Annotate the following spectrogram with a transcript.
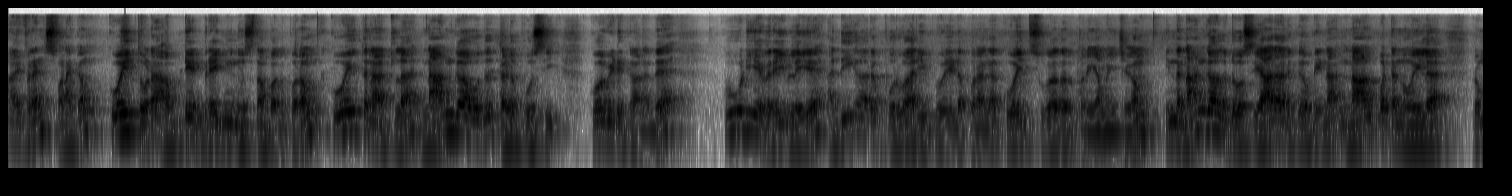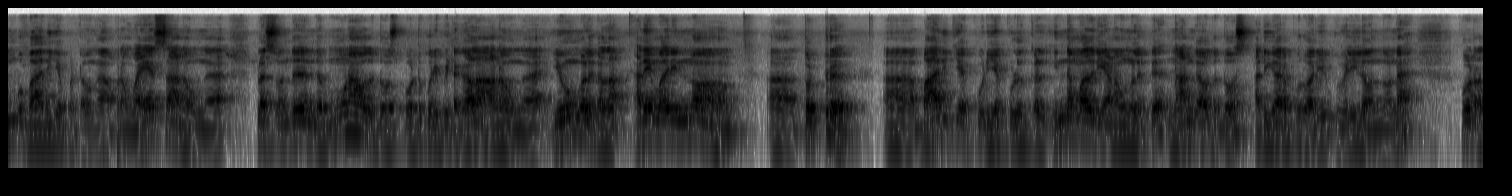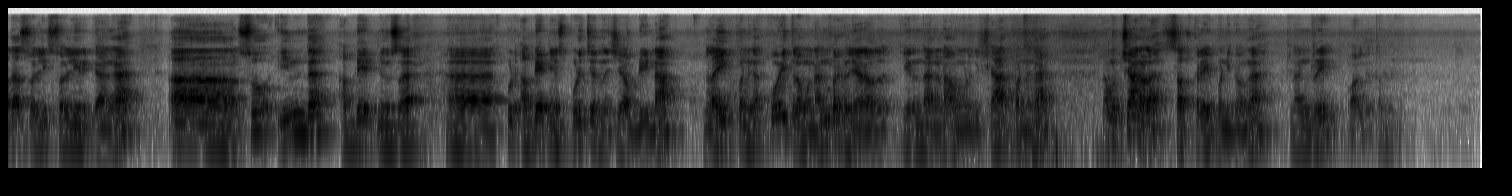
Hi friends வணக்கம். குவைத்தோட update breaking news தான் பார்க்க போகிறோம் குவைத் நாட்டில் நான்காவது தடுப்பூசி கோவிடுக்கானது கூடிய விரைவிலேயே அதிகாரப்பூர்வ அறிவிப்பு வெளியிட போகிறாங்க குவைத் சுகாதாரத்துறை அமைச்சகம். இந்த நான்காவது டோஸ் யாராக இருக்குது அப்படின்னா நாள்பட்ட நோயில் ரொம்ப பாதிக்கப்பட்டவங்க அப்புறம் வயசானவங்க ப்ளஸ் வந்து இந்த மூணாவது டோஸ் போட்டு குறிப்பிட்ட காலம் ஆனவங்க இவங்களுக்கெல்லாம். அதே மாதிரி இன்னும் தொற்று பாதிக்கக்கூடிய குழுக்கள் இந்த மாதிரியானவங்களுக்கு நான்காவது டோஸ் அதிகாரப்பூர்வ அறிவிப்பு வெளியில் வந்தோன்னே போடுறதா சொல்லி சொல்லியிருக்காங்க. ஸோ இந்த அப்டேட் நியூஸை அப்டேட் நியூஸ் பிடிச்சிருந்துச்சு அப்படின்னா லைக் பண்ணுங்கள் கோயத்தில் உங்கள் நண்பர்கள் யாராவது இருந்தாங்கன்னா அவங்களுக்கு ஷேர் பண்ணுங்கள் நம்ம சேனலை சப்ஸ்கிரைப் பண்ணிக்கோங்க. நன்றி. வாழ்க தமிழ்.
